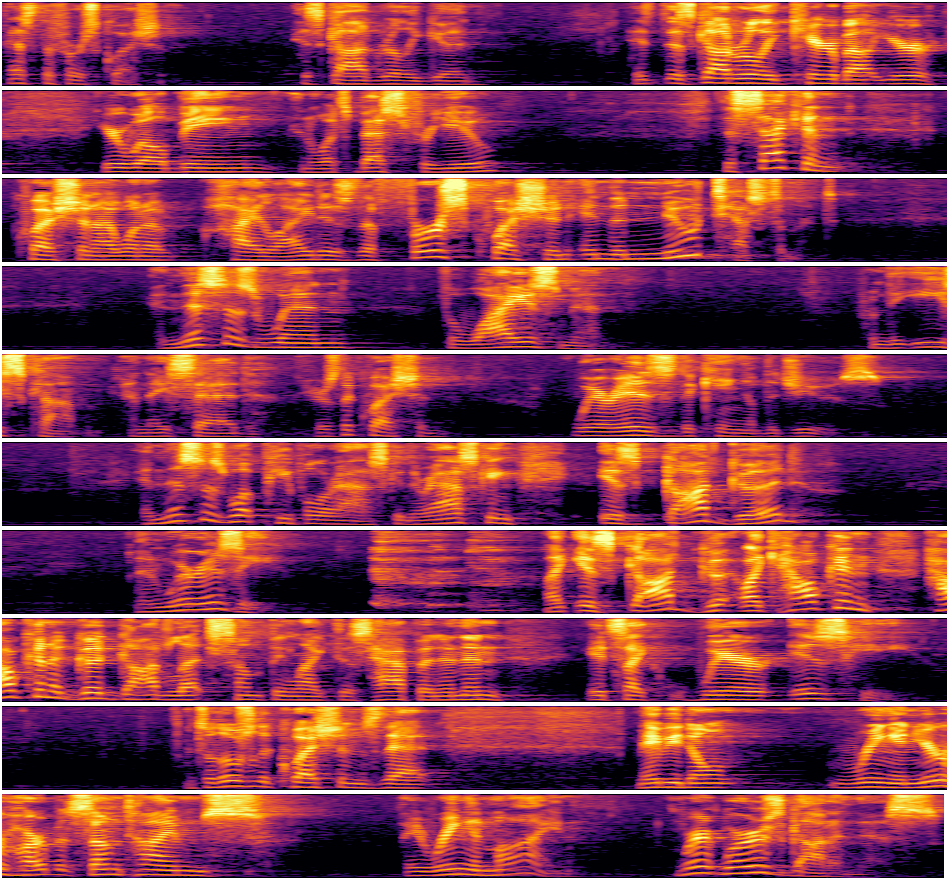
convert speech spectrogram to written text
That's the first question. Is God really good? Does God really care about your, your well being and what's best for you? The second question I want to highlight is the first question in the New Testament. And this is when the wise men from the east come and they said, Here's the question Where is the king of the Jews? And this is what people are asking. They're asking, Is God good? And where is he? Like, is God good? Like, how can, how can a good God let something like this happen? And then it's like, where is he? And so those are the questions that maybe don't ring in your heart, but sometimes they ring in mine. Where, where is God in this?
